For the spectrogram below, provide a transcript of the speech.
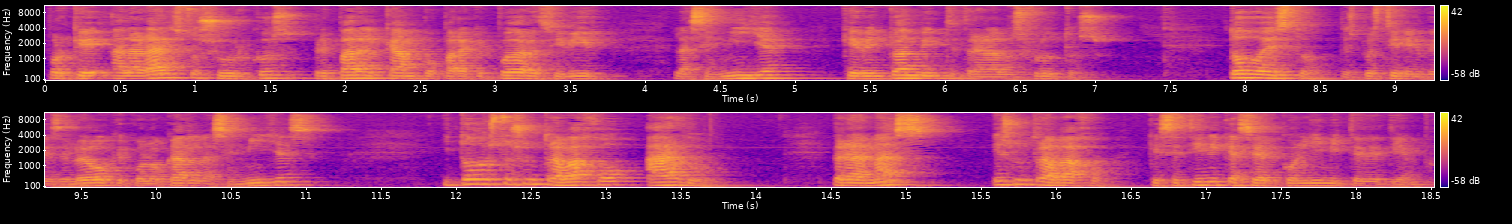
porque al arar estos surcos prepara el campo para que pueda recibir la semilla que eventualmente traerá los frutos. Todo esto después tiene desde luego que colocar las semillas y todo esto es un trabajo arduo, pero además es un trabajo que se tiene que hacer con límite de tiempo.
